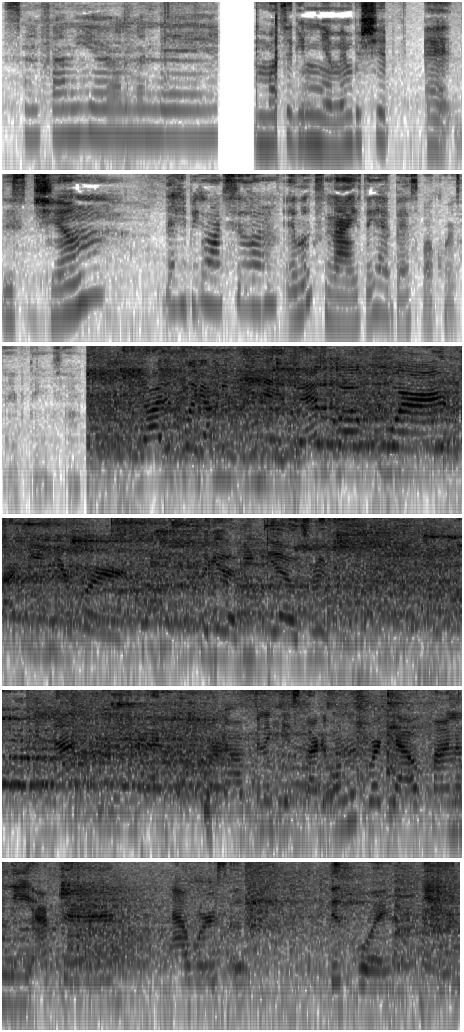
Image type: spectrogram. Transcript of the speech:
So I'm finally here on a Monday. I'm about to get me a membership at this gym that he be going to. It looks nice. They have basketball courts and everything. So y'all, this boy got me in his basketball court. I came here for to get a BBL drip. Gonna get started on this workout finally after hours of this boy playing.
